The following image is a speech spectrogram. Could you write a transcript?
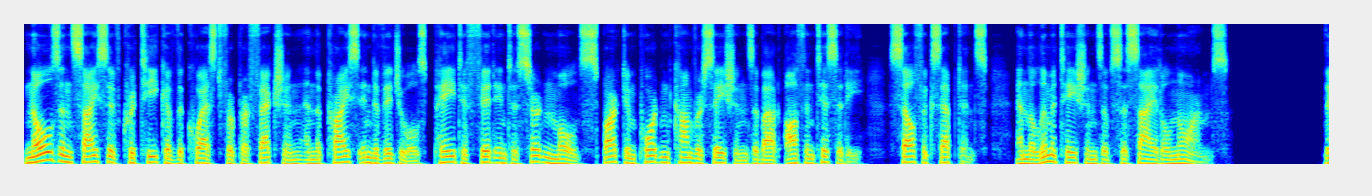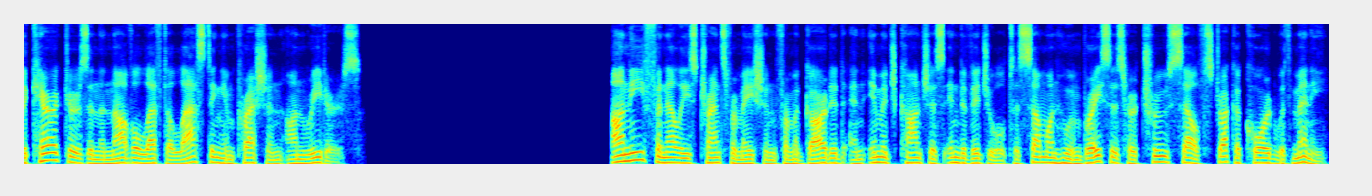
Knoll's incisive critique of the quest for perfection and the price individuals pay to fit into certain molds sparked important conversations about authenticity, self-acceptance, and the limitations of societal norms. The characters in the novel left a lasting impression on readers. Ani FaNelli's transformation from a guarded and image-conscious individual to someone who embraces her true self struck a chord with many,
